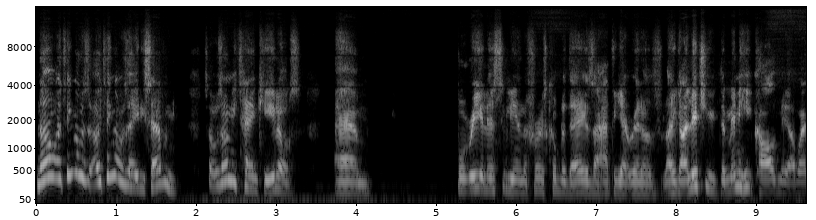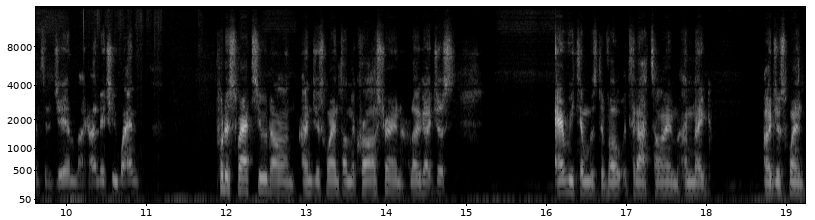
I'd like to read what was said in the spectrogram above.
No, I think I was I think I was 87. So it was only 10 kilos. Um, but realistically, in the first couple of days, I had to get rid of, like, I literally, the minute he called me, I went to the gym. Like, I literally went, put a sweatsuit on, and just went on the cross trainer. Like, I just, everything was devoted to that time. And, like, I just went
